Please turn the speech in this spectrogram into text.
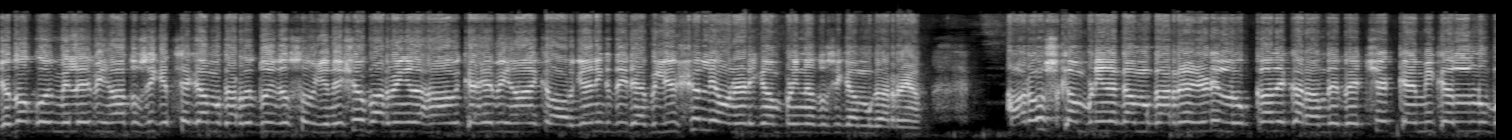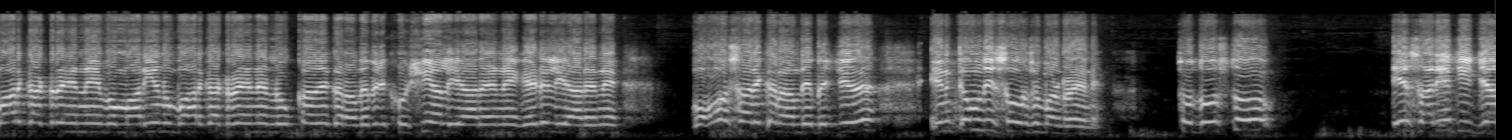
ਜਦੋਂ ਕੋਈ ਮਿਲੇ ਵੀ ਹਾਂ, ਤੁਸੀਂ ਕਿੱਥੇ ਕੰਮ ਕਰਦੇ? ਤੁਸੀਂ ਦੱਸੋ ਜਨਰੇਸ਼ਨ ਫਾਰਮਿੰਗ ਦਾ ਹਾਂ ਵੀ ਕਹੇ ਵੀ ਹਾਂ, ਇੱਕ ਆਰਗੇਨਿਕ ਦੀ ਰੈਵੋਲੂਸ਼ਨ ਲਿਆਉਣ ਵਾਲੀ ਕੰਪਨੀ ਨਾਲ ਤੁਸੀਂ ਕੰਮ ਕਰ ਰਹੇ ਹੋ। ਹਰ ਉਸ ਕੰਪਨੀ ਨਾਲ ਕੰਮ ਕਰ ਰਹੇ ਆ ਜਿਹੜੇ ਲੋਕਾਂ ਦੇ ਘਰਾਂ ਦੇ ਵਿੱਚ ਕੈਮੀਕਲ ਨੂੰ ਬਾਹਰ ਕੱਢ ਰਹੇ ਨੇ, ਬਿਮਾਰੀਆਂ ਨੂੰ ਬਾਹਰ ਕੱਢ ਰਹੇ ਨੇ, ਲੋਕਾਂ ਦੇ ਘਰਾਂ ਦੇ ਵਿੱਚ ਖੁਸ਼ੀਆਂ ਲਿਆ ਰਹੇ ਨੇ, ਖੇੜੇ ਲਿਆ ਰਹੇ ਨੇ। ਬਹੁਤ ਸਾਰੇ ਘਰਾਂ ਦੇ ਵਿੱਚ ਇਨਕਮ ਦੀ ਸੋਰਸ ਬਣ ਰਹੇ ਨੇ। ਸੋ ਦੋਸਤੋ, ਇਹ ਸਾਰੀਆਂ ਚੀਜ਼ਾਂ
